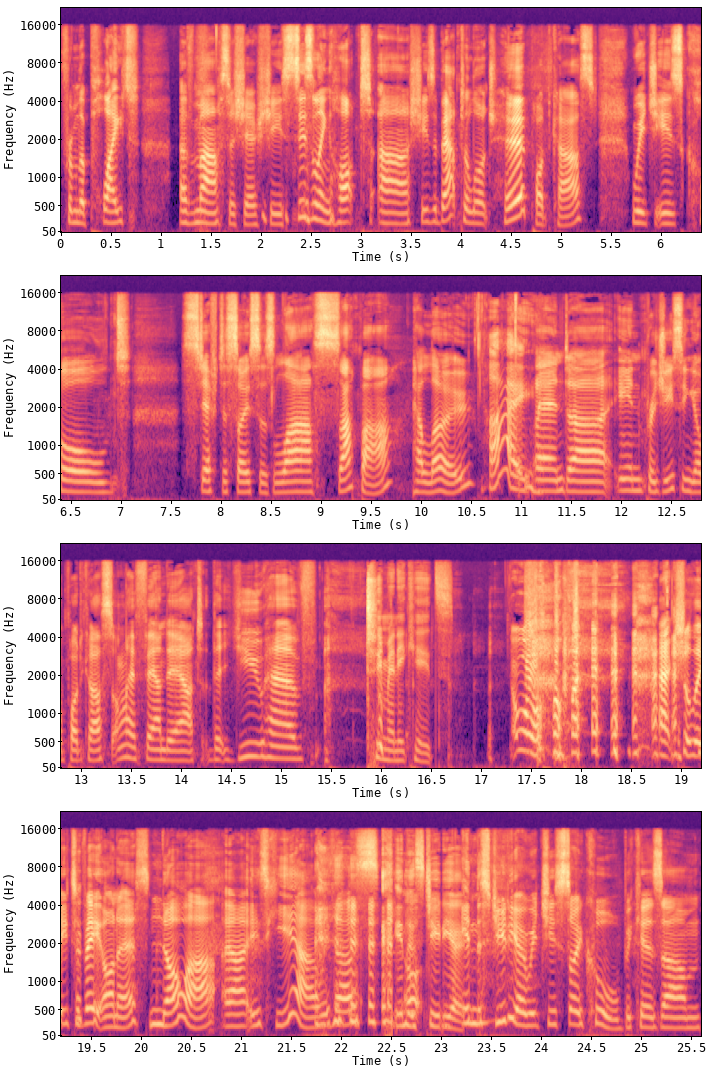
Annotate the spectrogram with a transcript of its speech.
from the plate of MasterChef. She's sizzling hot. Uh, she's about to launch her podcast, which is called Steph DeSosa's Last Supper. Hello. Hi. And uh, in producing your podcast, I have found out that you have Too many kids. Oh, actually, to be honest, Noah uh, is here with us In the studio. In the studio, which is so cool because um,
